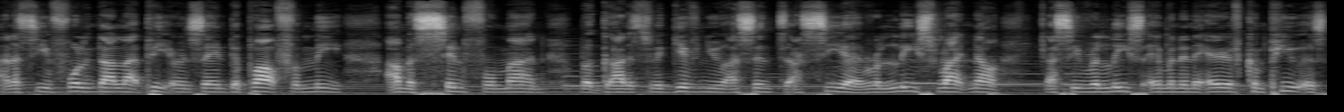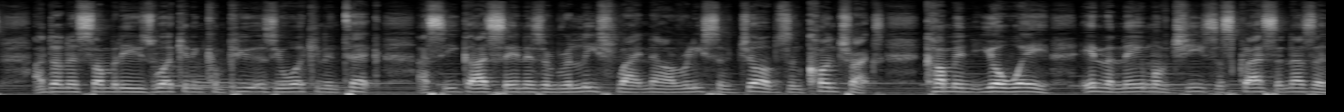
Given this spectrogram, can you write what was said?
And I see you falling down like Peter and saying, Depart from me. I'm a sinful man. But God has forgiven you. I see a release right now I see release, amen, in the area of computers. I don't know somebody who's working in computers, you're working in tech. I see God saying there's a release right now, a release of jobs and contracts coming your way in the name of Jesus Christ. And as a,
